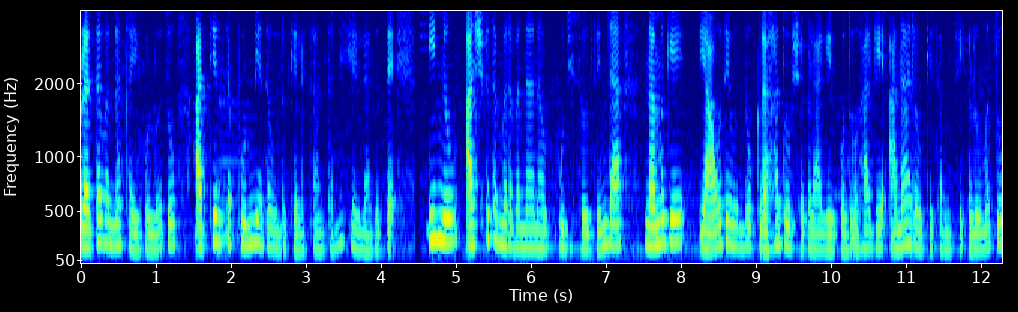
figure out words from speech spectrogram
ವ್ರತವನ್ನು ಕೈಗೊಳ್ಳೋದು ಅತ್ಯಂತ ಪುಣ್ಯದ ಒಂದು ಕೆಲಸ ಅಂತಲೇ ಹೇಳಲಾಗುತ್ತೆ. ಇನ್ನು ಅಶ್ವಥ ಮರವನ್ನು ನಾವು ಪೂಜಿಸೋದ್ರಿಂದ ನಮಗೆ ಯಾವುದೇ ಒಂದು ಗ್ರಹ ದೋಷಗಳಾಗಿರ್ಬೋದು, ಹಾಗೆ ಅನಾರೋಗ್ಯ ಸಮಸ್ಯೆಗಳು ಮತ್ತು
